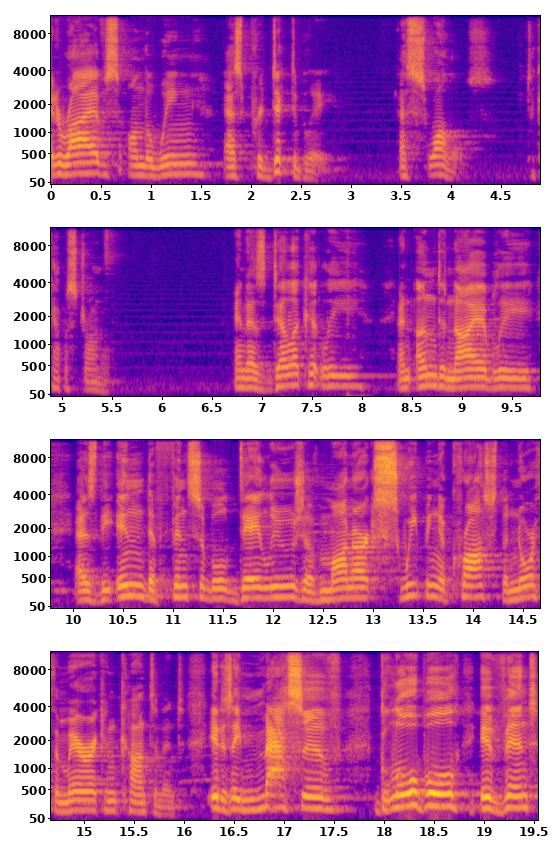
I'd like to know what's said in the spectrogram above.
It arrives on the wing as predictably as swallows to Capistrano, and as delicately and undeniably as the indefensible deluge of monarchs sweeping across the North American continent. It is a massive global event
